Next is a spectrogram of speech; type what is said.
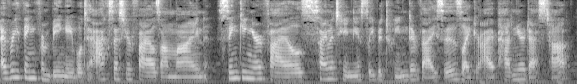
Everything from being able to access your files online, syncing your files simultaneously between devices like your iPad and your desktop,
